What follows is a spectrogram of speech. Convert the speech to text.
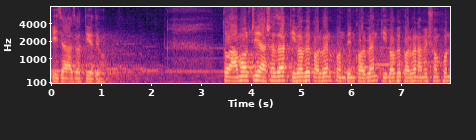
ইজাজত দিয়ে দেবো। তো আমলটি আসা যাক, কীভাবে করবেন, কোন দিন করবেন, কীভাবে করবেন, আমি সম্পূর্ণ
